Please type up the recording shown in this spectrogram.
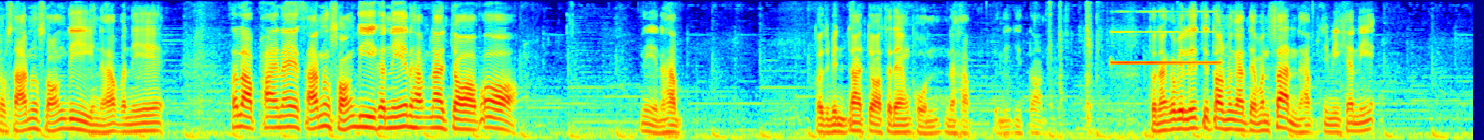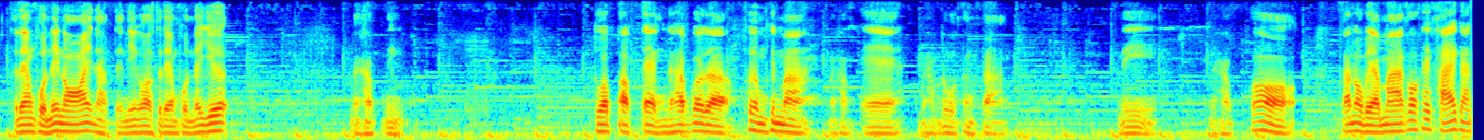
กับ 312 D นะครับ วันนี้สำหรับภายใน 312 D คันนี้นะครับ หน้าจอก็นี่นะครับ ก็จะเป็นหน้าจอแสดงผลนะครับเป็นดิจิตอลตัวนั้นก็เป็นดิจิตอลเหมือนกันแต่มันสั้นนะครับ จะมีแค่นี้ แสดงผลได้น้อยนะครับ แต่นี้ก็แสดงผลได้เยอะนะครับนี่ ตัวปรับแต่งนะครับก็จะเพิ่มขึ้นมานะครับแอร์นะครับโดดต่างๆนี่นะครับก็การออกแบบมาก็คล้าย ๆกัน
